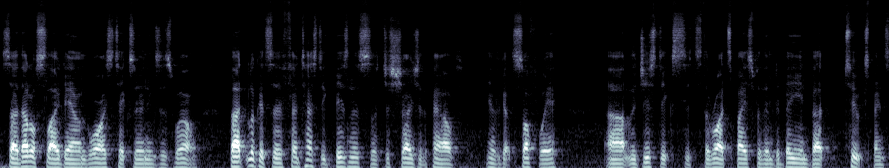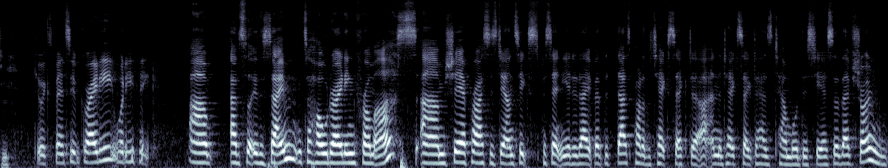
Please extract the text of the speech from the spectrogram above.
So that'll slow down WiseTech's earnings as well. But look, it's a fantastic business. It just shows you the power of, you know, we've got software, uh, logistics. It's the right space for them to be in, but too expensive. Too expensive. Grady, what do you think? Um, absolutely the same. It's a hold rating from us. Um, share price is down 6% year to date, but the, that's part of the tech sector, and the tech sector has tumbled this year. So they've shown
